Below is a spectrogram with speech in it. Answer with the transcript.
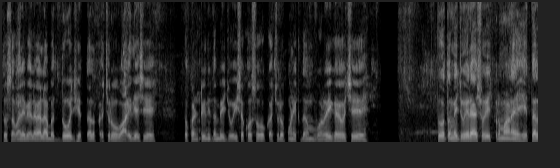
તો સવારે વહેલા વહેલા બધો જ હેતલ કચરો વાળી દે છે. તો કન્ટિન્યુ તમે જોઈ શકો છો. કચરો પણ એકદમ વળાઈ ગયો છે. તો તમે જોઈ રહ્યા છો એ જ પ્રમાણે હેતલ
